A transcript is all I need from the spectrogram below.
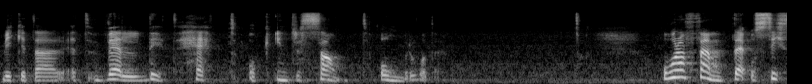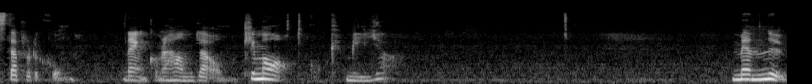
vilket är ett väldigt hett och intressant område. Och vår femte och sista produktion, den kommer att handla om klimat och miljö. Men nu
